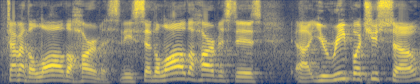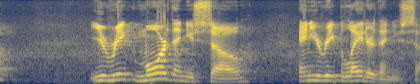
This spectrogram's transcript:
He talked about the law of the harvest. And he said, The law of the harvest is uh, you reap what you sow, you reap more than you sow, and you reap later than you sow.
